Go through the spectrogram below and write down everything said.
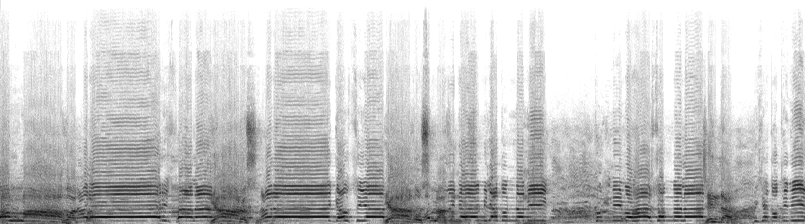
আকবার। ইয়া রাসূল। ইয়া গাউসুল আজম। জিন্দাবাদ। বিশেষ অতিথির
